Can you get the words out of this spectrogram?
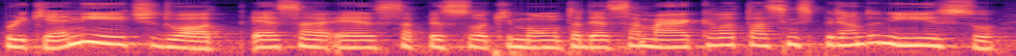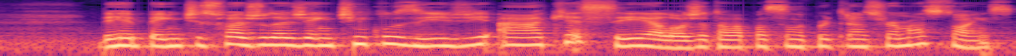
porque é nítido, ó, essa essa pessoa que monta dessa marca, ela está se inspirando nisso. De repente, isso ajuda a gente, inclusive, a aquecer. A loja estava passando por transformações.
